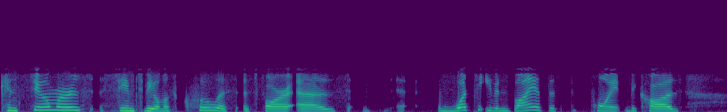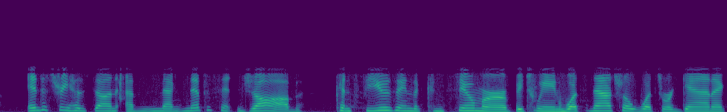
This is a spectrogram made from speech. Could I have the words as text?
consumers seem to be almost clueless as far as uh, what to even buy at this point because industry has done a magnificent job confusing the consumer between what's natural, what's organic,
